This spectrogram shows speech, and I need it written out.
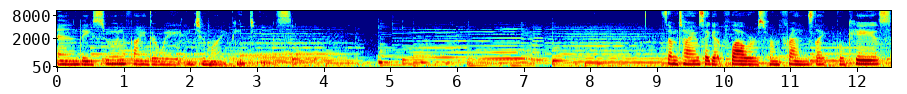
and they soon find their way into my paintings. Sometimes I get flowers from friends like bouquets.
